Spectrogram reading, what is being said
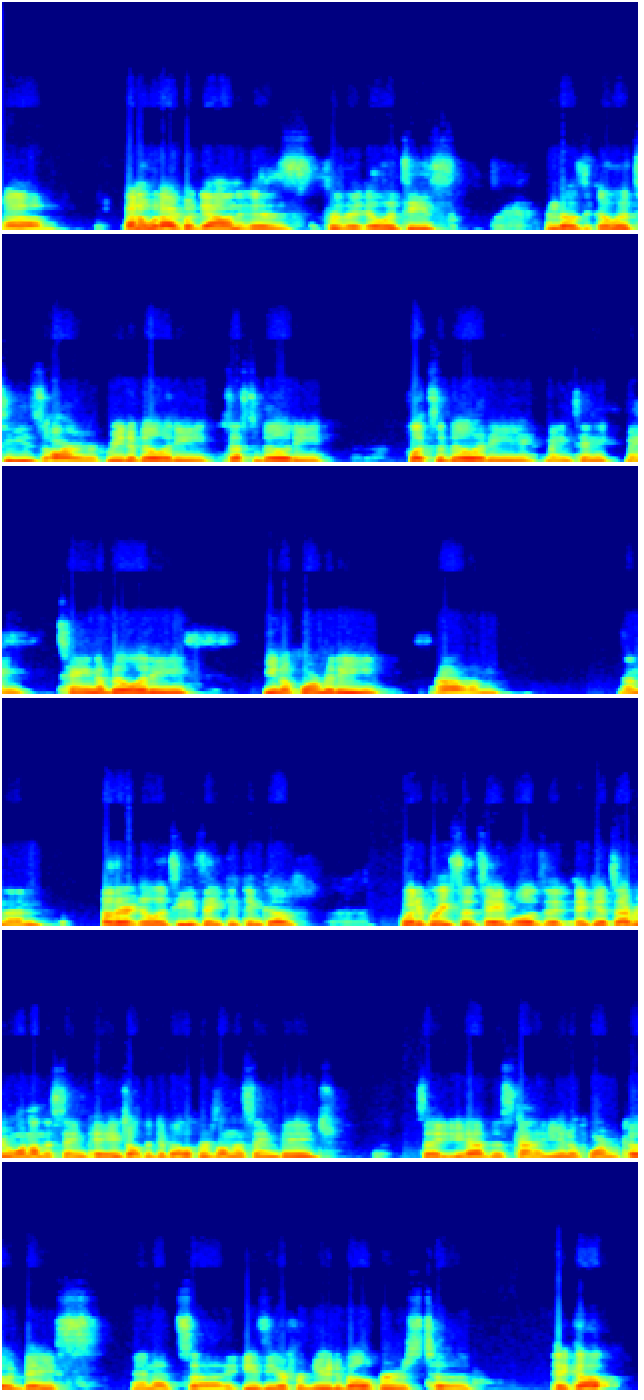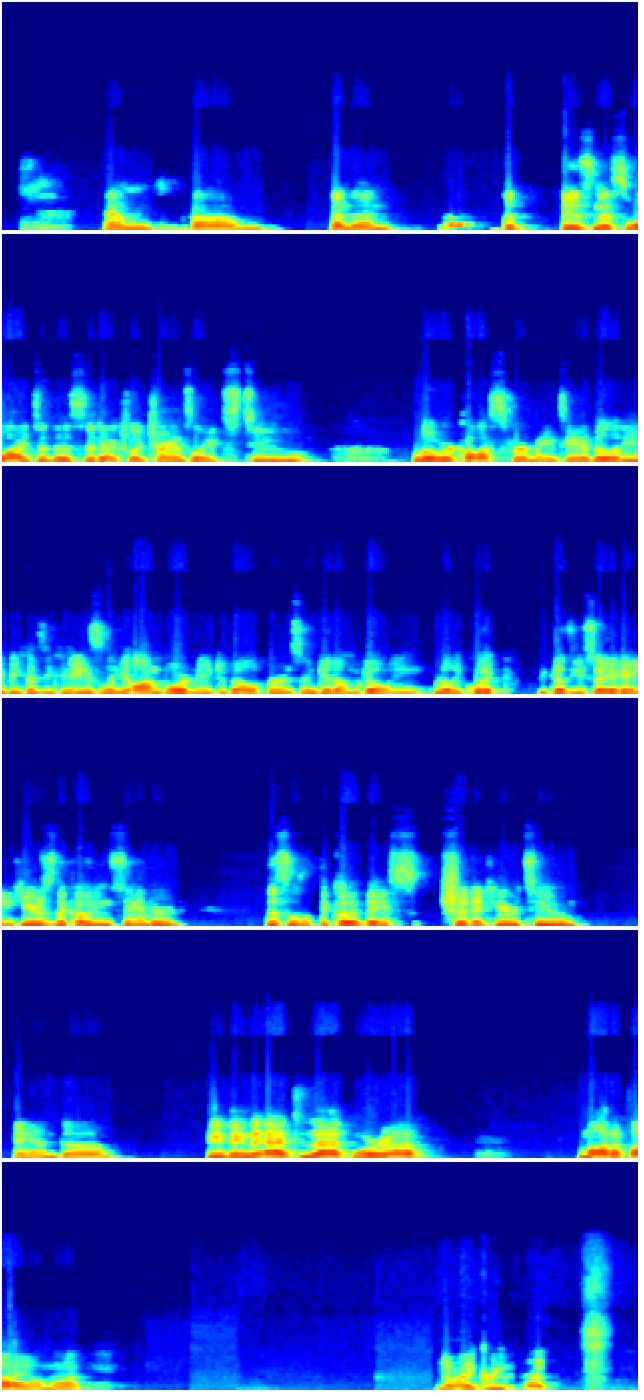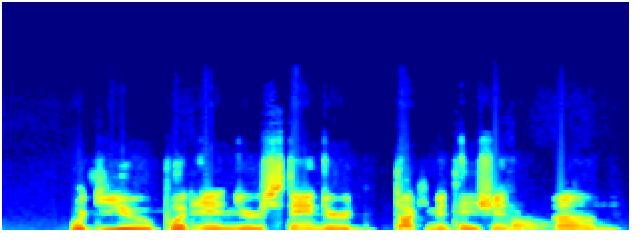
Um, kind of what I put down is for the ilities, and those ilities are readability, testability, flexibility, maintain, maintainability, uniformity, um, and then other ilities that you can think of. What it brings to the table is it, it gets everyone on the same page, all the developers on the same page. So you have this kind of uniform code base, and that's uh, easier for new developers to pick up. And um, and then the business wide to this, it actually translates to lower costs for maintainability because you can easily onboard new developers and get them going really quick because you say, hey, here's the coding standard. This is what the code base should adhere to. And uh, anything to add to that or uh, modify on that? No, I agree with that. Would you put in your standard documentation, um,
